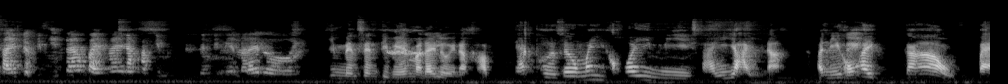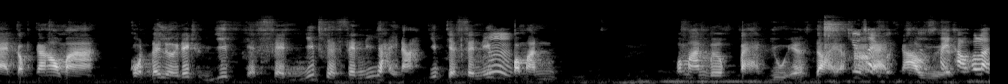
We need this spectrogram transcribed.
ไซส์เดี๋ยวพี่พีทแจ้งไซส์ให้นะคะพิมพ์เซนติเมตรมาได้เลย พิมพ์เป็นเซนติเมตรมาได้เลยนะครับแจ็คเพอร์เซลไม่ค่อยมีไซส์ใหญ่นะ อันนี้เขาให้9 8กับ9มากดได้เลยได้ถึง27เซน27เซนนี่ใหญ่นะ27เซนนี่อืม ประมาณ ประมาณเบอร์8 US ได้อะคิวใส่8 9ใส่ US เท้าเท่าไหร่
